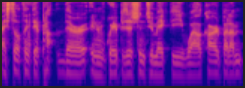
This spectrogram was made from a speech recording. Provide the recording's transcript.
I still think they pro- they're in great position to make the wild card, but I'm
